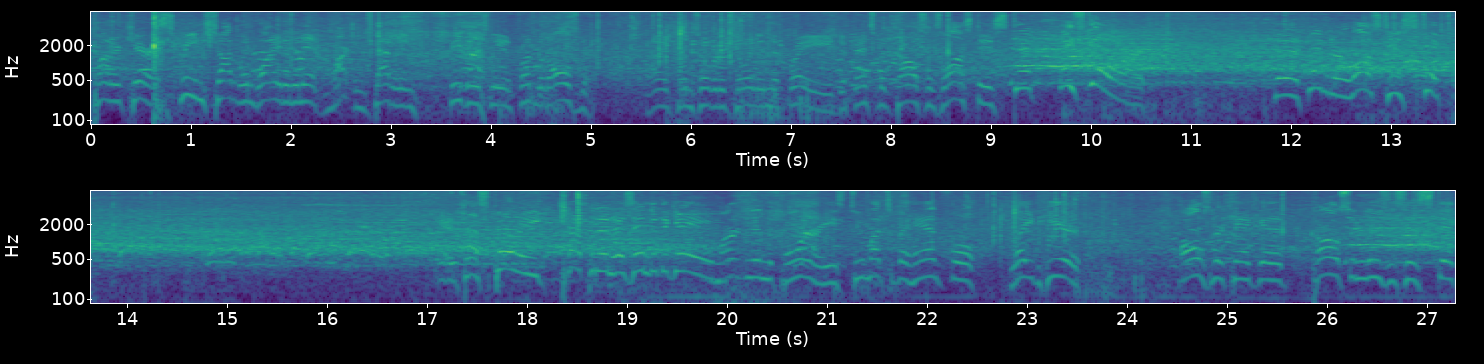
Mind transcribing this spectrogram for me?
Connor Carey, screen shot went wide of the net. Martin battling feverishly in front with Alzner. Now he comes over to join in the fray. Defenseman Carlson's lost his stick. They score! The defender lost his stick. And Kasperi Kapanen has ended the game. Martin in the corner. He's too much of a handful right here. Alzner can't get it. Carlson loses his stick.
